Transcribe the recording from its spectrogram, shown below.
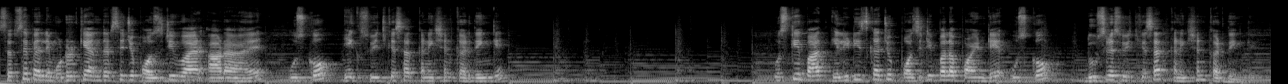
सबसे पहले मोटर के अंदर से जो पॉजिटिव वायर आ रहा है, उसको एक स्विच के साथ कनेक्शन कर देंगे। उसके बाद एलईडीज का जो पॉजिटिव वाला पॉइंट है, उसको दूसरे स्विच के साथ कनेक्शन कर देंगे।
